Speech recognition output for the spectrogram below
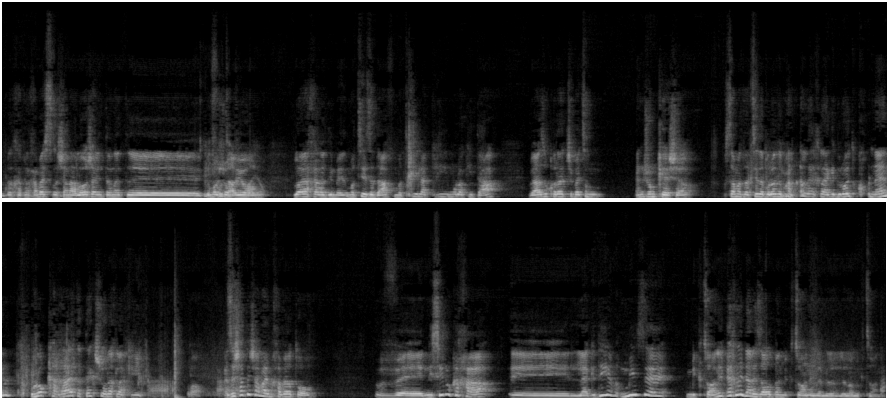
בטח לפני 15 שנה, לא שהאינטרנט אה, כמו שהוא היום, לא היה חרדים, מוציא איזה דף, מתחיל להקריא מול הכיתה, ואז הוא קולט שבעצם אין שום קשר, הוא שם את זה הצידה והוא לא יודע מה הולך להגיד, הוא לא התכונן, הוא לא קרא את הטקסט שהוא הולך להקריא. וואו. אז ישבתי שם עם חבר טוב, וניסינו ככה אה, להגדיר מי זה מקצוענים, איך נדע לזהות בין מקצוענים ללא מקצוענים.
